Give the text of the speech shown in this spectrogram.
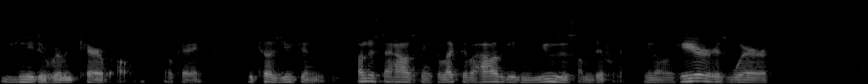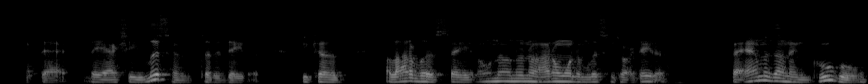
you need to really care about. Okay. Because you can understand how it's getting collected, but how it's getting used is something different. You know, here is where that they actually listen to the data because a lot of us say, oh, no, no, no, I don't want them to listen to our data. But Amazon and Google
